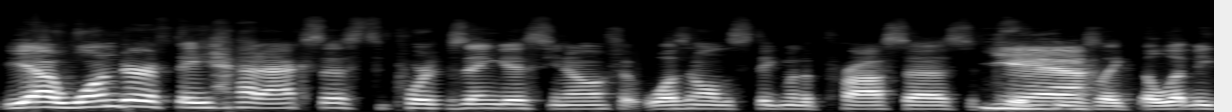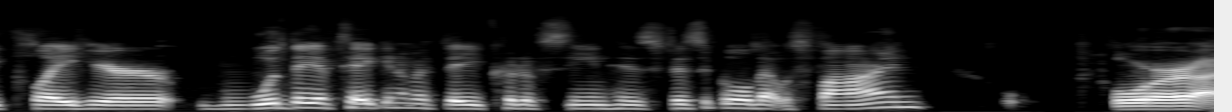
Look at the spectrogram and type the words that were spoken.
Yeah, I wonder if they had access to Porzingis. You know, if it wasn't all the stigma of the process. If Yeah. was like, "They'll let me play here." Would they have taken him if they could have seen his physical? That was fine. Or uh,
